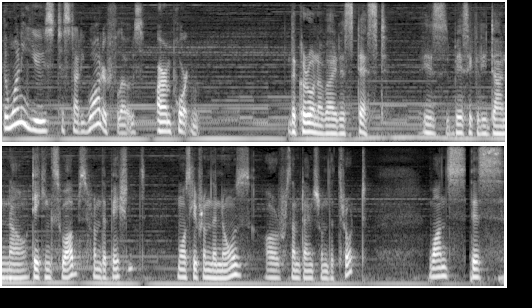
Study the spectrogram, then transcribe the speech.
the one he used to study water flows, are important. The coronavirus test is basically done now taking swabs from the patient, mostly from the nose or sometimes from the throat. Once this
